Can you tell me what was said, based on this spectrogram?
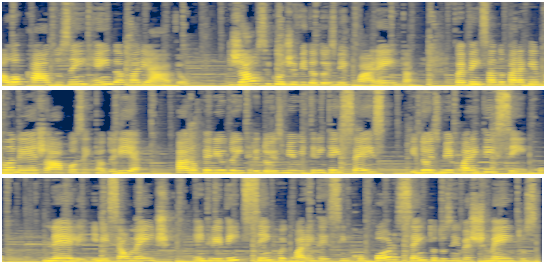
alocados em renda variável. Já o ciclo de vida 2040 foi pensado para quem planeja a aposentadoria para o período entre 2036 e 2045. Nele, inicialmente, entre 25 e 45% dos investimentos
